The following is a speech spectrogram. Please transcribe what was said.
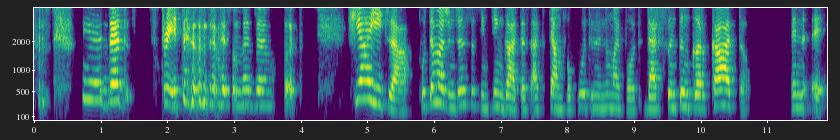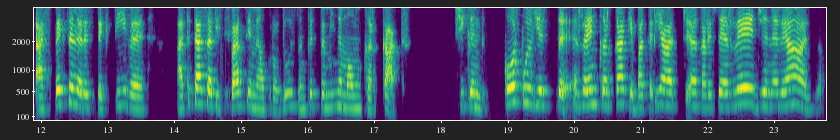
e dead street, trebuie să mergem tot. Și aici putem ajunge să simțim gata, atâtea am făcut, nu mai pot, dar sunt încărcată. În aspectele respective, atâta satisfacție mi-au produs încât pe mine m-au încărcat. Și când corpul este reîncărcat, e bateria aceea care se regenerează.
